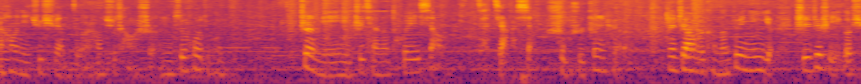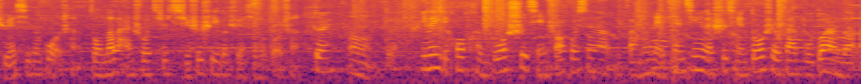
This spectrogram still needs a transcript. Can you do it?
然后你去选择，然后去尝试，你最后就会证明你之前的推想、假想是不是正确的。那这样子可能对你有，其实这是一个学习的过程。总的来说，其实其实是一个学习的过程。对，嗯，对，因为以后很多事情，包括现在咱们每天经历的事情，都是在不断的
